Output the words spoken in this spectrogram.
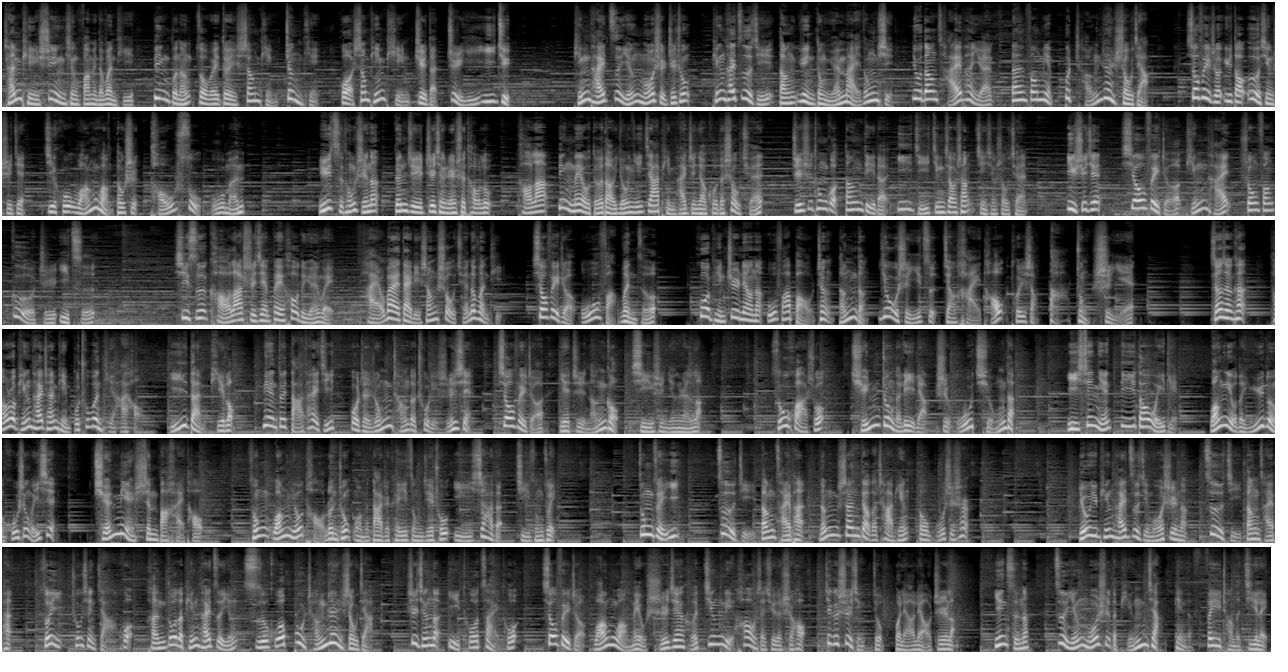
产品适应性方面的问题并不能作为对商品正品或商品品质的质疑依据。平台自营模式之中，平台自己当运动员卖东西，又当裁判员，单方面不承认售假，消费者遇到恶性事件。几乎往往都是投诉无门。与此同时呢，根据知情人士透露，考拉并没有得到尤尼佳品牌纸尿裤的授权，只是通过当地的一级经销商进行授权。一时间，消费者、平台双方各执一词。细思考拉事件背后的原委，海外代理商授权的问题，消费者无法问责。货品质量呢无法保证，等等，又是一次将海淘推上大众视野。想想看，倘若平台产品不出问题还好，一旦纰漏，面对打太极或者冗长的处理时限，消费者也只能够息事宁人了。俗话说，群众的力量是无穷的。以新年第一刀为点，网友的舆论呼声为线，全面深扒海淘。从网友讨论中，我们大致可以总结出以下的几宗罪：宗罪一，自己当裁判，能删掉的差评都不是事儿。由于平台自己模式呢，自己当裁判，所以出现假货，很多的平台自营死活不承认售假，事情呢一拖再拖，消费者往往没有时间和精力耗下去的时候，这个事情就不了了之了。因此呢。自营模式的评价变得非常的鸡肋，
